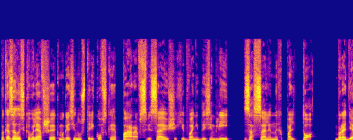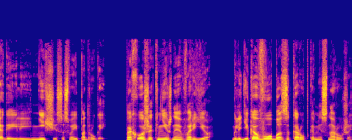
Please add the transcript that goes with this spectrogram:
Показалась ковылявшая к магазину стариковская пара в свисающих едва не до земли засаленных пальто. Бродяга или нищий со своей подругой. Похоже, книжное варье. Гляди-ка в оба за коробками снаружи.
